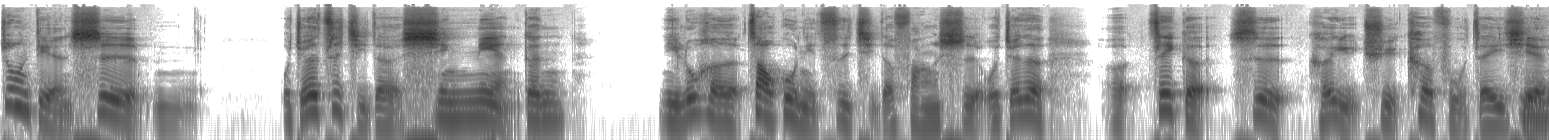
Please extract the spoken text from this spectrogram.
重点是，嗯，我觉得自己的心念跟你如何照顾你自己的方式，我觉得，呃，这个是可以去克服这一些。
